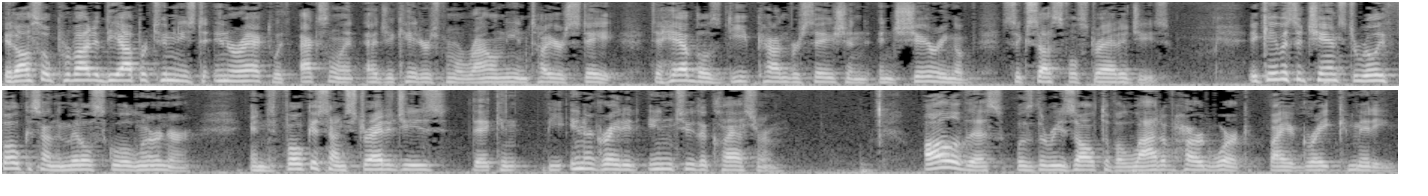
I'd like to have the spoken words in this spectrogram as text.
It also provided the opportunities to interact with excellent educators from around the entire state, to have those deep conversations and sharing of successful strategies. It gave us a chance to really focus on the middle school learner and focus on strategies that can be integrated into the classroom. All of this was the result of a lot of hard work by a great committee.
